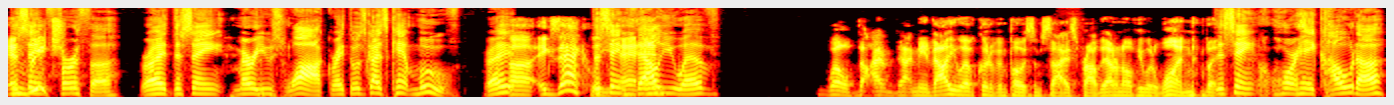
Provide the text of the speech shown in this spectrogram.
and this ain't reach. Firtha, right? This ain't Mariusz Walk, right? Those guys can't move, right? Uh, exactly. this ain't And- and- Well, I, I mean, Valuev could have imposed some size. Probably. I don't know if he would have won, but This ain't Jorge Cota.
